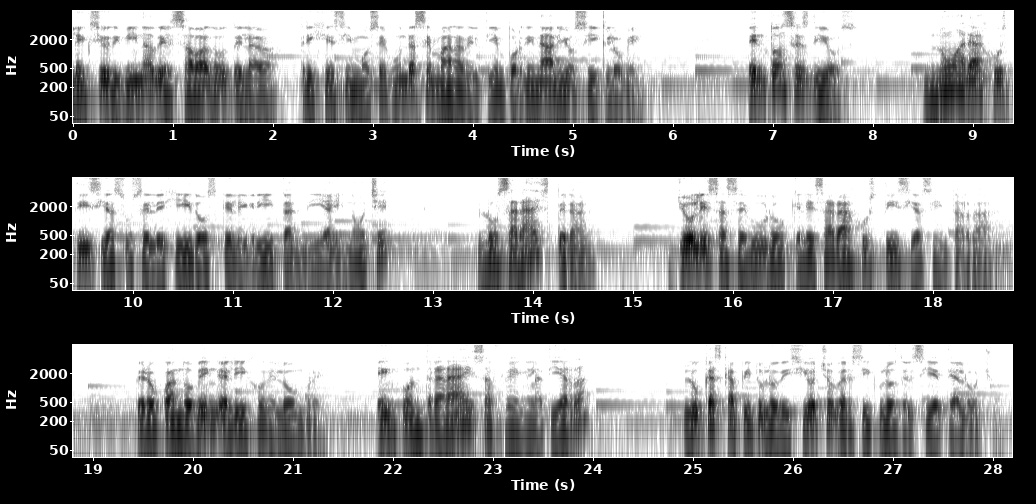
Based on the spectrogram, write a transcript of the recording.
Lección Divina del sábado de la 32 semana del tiempo ordinario, ciclo B. Entonces Dios, ¿no hará justicia a sus elegidos que le gritan día y noche? ¿Los hará esperar? Yo les aseguro que les hará justicia sin tardar. Pero cuando venga el Hijo del Hombre, ¿encontrará esa fe en la tierra? Lucas capítulo 18 versículos del 7 al 8.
